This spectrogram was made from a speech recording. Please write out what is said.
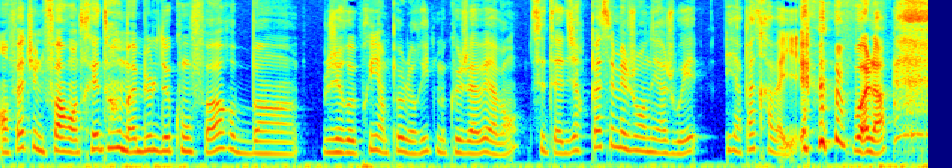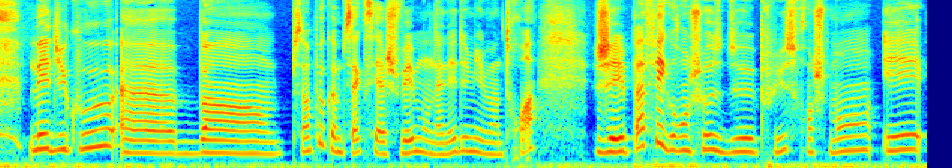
En fait, une fois rentrée dans ma bulle de confort, ben j'ai repris un peu le rythme que j'avais avant, c'est-à-dire passer mes journées à jouer et à pas travailler. voilà. Mais du coup, euh, ben c'est un peu comme ça que c'est achevé mon année 2023. J'ai pas fait grand chose de plus, franchement, et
